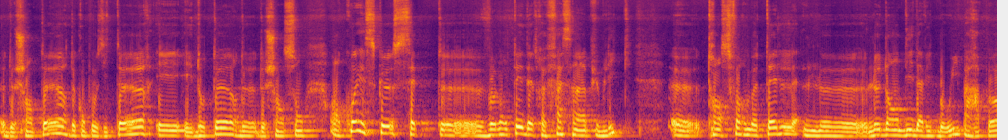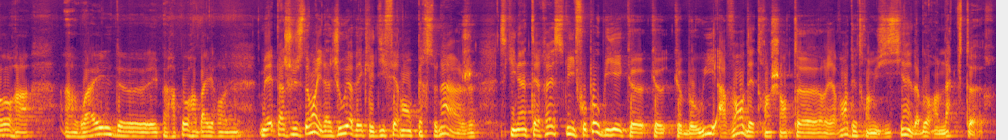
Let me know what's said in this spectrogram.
de chanteur, de compositeur et, d'auteur de, chansons. En quoi est-ce que cette euh, volonté d'être face à un public euh, transforme-t-elle le, dandy David Bowie par rapport à, Wilde euh, et par rapport à Byron? Mais justement, il a joué avec les différents personnages. Ce qui l'intéresse, lui, il ne faut pas oublier que, que, Bowie, avant d'être un chanteur et avant d'être un musicien, est d'abord un acteur.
